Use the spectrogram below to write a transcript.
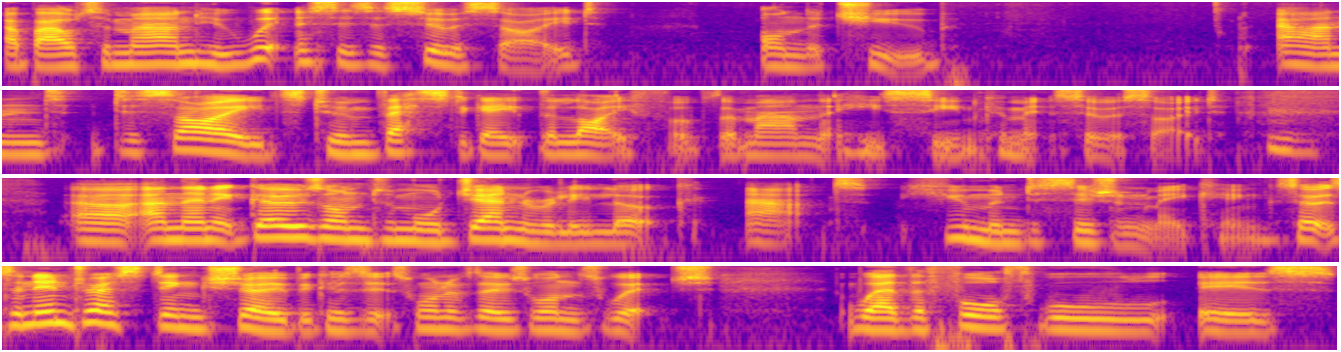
about a man who witnesses a suicide on the tube and decides to investigate the life of the man that he's seen commit suicide. Uh, and then it goes on to more generally look at human decision making. So it's an interesting show because it's one of those ones which where the fourth wall is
